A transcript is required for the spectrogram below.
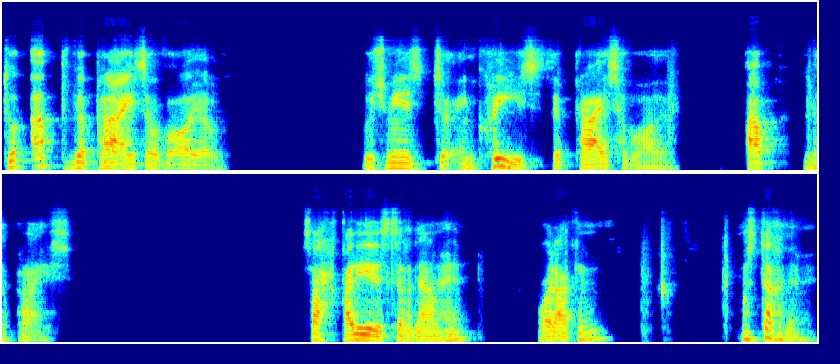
to up the price of oil, which means to increase the price of oil. Up the price. صح قليل استخدامهن ولكن مستخدمة.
